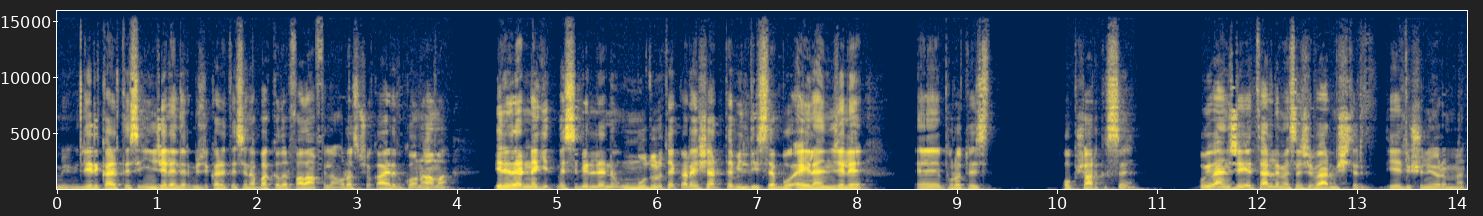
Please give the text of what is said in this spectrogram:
lirik kalitesi incelenir, müzik kalitesine bakılır falan filan. Orası çok ayrı bir konu ama birilerine gitmesi, birilerinin umudunu tekrar yeşertebildiyse bu eğlenceli e, protest pop şarkısı bu bence yeterli mesajı vermiştir diye düşünüyorum ben.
